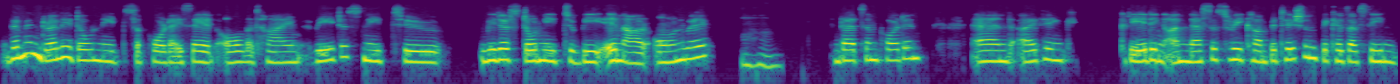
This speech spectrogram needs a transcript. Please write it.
Women really don't need support i say it all the time. We just need to we just don't need to be in our own way mm-hmm. that's important and i think creating unnecessary competition because I've seen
